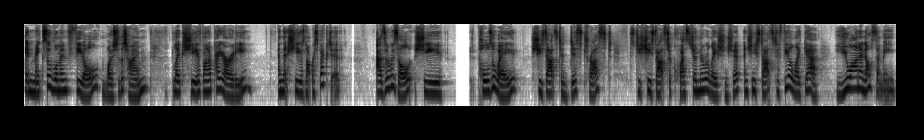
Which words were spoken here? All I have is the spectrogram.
it makes a woman feel most of the time like she is not a priority and that she is not respected. As a result, she pulls away, she starts to distrust, she starts to question the relationship and she starts to feel like, yeah, you aren't enough for me.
